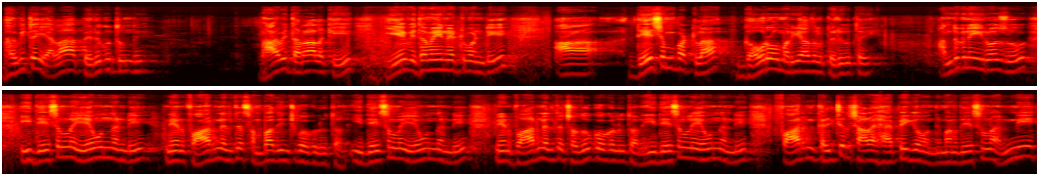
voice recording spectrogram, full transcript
భవిత ఎలా పెరుగుతుంది? భావి తరాలకి ఏ విధమైనటువంటి ఆ దేశం పట్ల గౌరవ మర్యాదలు పెరుగుతాయి? అందుకనే ఈరోజు ఈ దేశంలో ఏముందండి? నేను ఫారెన్ వెళ్తే సంపాదించుకోగలుగుతాను. ఈ దేశంలో ఏముందండి? నేను ఫారెన్ వెళ్తే చదువుకోగలుగుతాను. ఈ దేశంలో ఏముందండి? ఫారెన్ కల్చర్ చాలా హ్యాపీగా ఉంది. మన దేశంలో అన్ని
